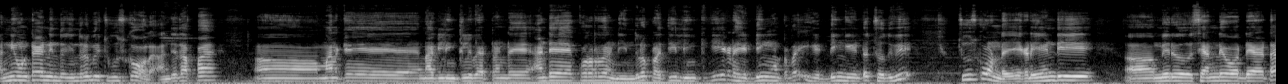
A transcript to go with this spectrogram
అన్నీ ఉంటాయండి. ఇందులో ఇందులో మీరు చూసుకోవాలి. అంతే తప్ప మనకి నాకు లింకులు పెట్టండి. అంటే కుదరదండి. ఇందులో ప్రతి లింక్కి ఇక్కడ హెడ్డింగ్ ఉంటుంది. ఈ హెడ్డింగ్ ఏంటో చదివి చూసుకోండి. ఇక్కడ ఏంటి మీరు send your data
